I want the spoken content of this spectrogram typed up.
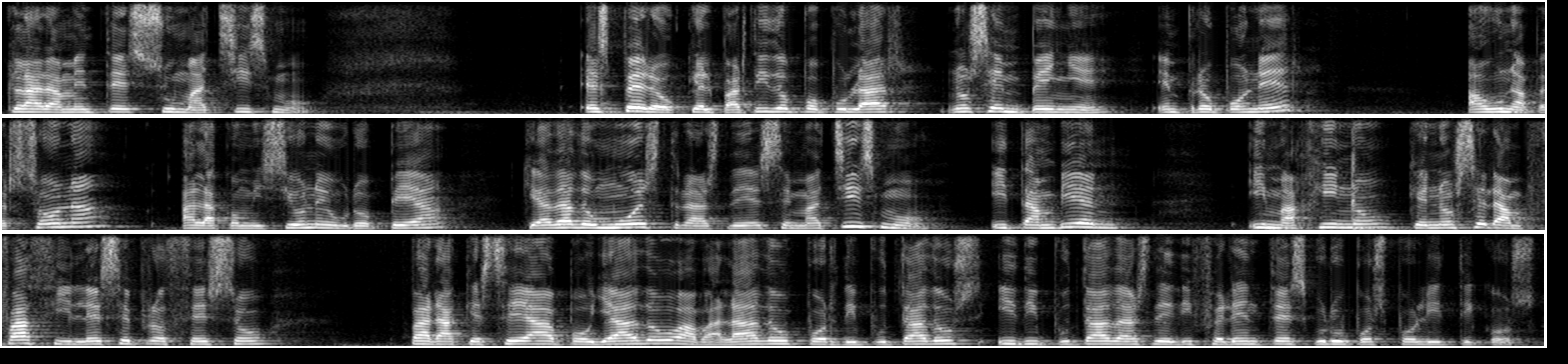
claramente su machismo. Espero que el Partido Popular no se empeñe en proponer a una persona, a la Comisión Europea, que ha dado muestras de ese machismo y también imagino que no será fácil ese proceso para que sea apoyado, avalado por diputados y diputadas de diferentes grupos políticos.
